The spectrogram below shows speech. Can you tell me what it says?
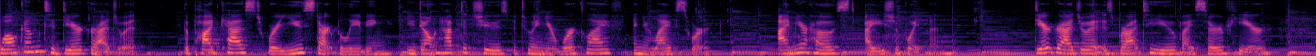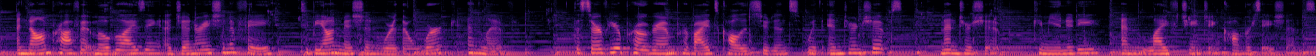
Welcome to Dear Graduate, the podcast where you start believing you don't have to choose between your work life and your life's work. I'm your host, Aisha Boitman. Dear Graduate is brought to you by Serve Here, a nonprofit mobilizing a generation of faith to be on mission where they'll work and live. The Serve Here program provides college students with internships, mentorship, community, and life changing conversations.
